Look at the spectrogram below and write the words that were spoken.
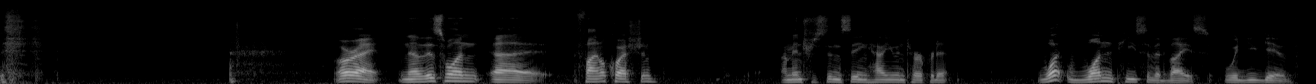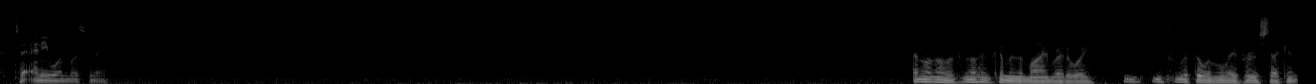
All right. Now, this one, uh, final question. I'm interested in seeing how you interpret it. What one piece of advice would you give to anyone listening? I don't know. Nothing's coming to mind right away. Just let that one lay for a second.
